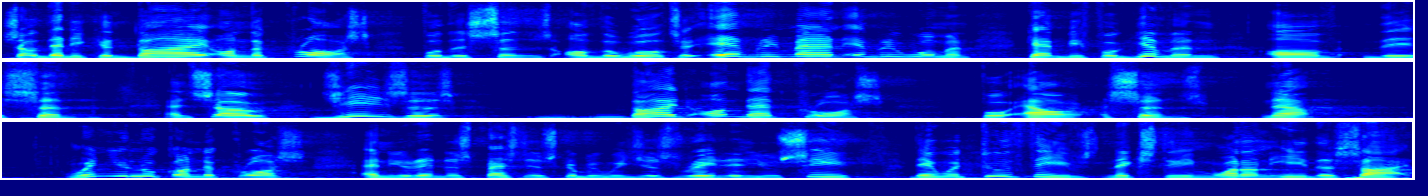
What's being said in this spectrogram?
so that he can die on the cross for the sins of the world. So every man, every woman can be forgiven of their sin. And so Jesus died on that cross for our sins. Now, when you look on the cross and you read this passage of scripture we just read, and you see there were two thieves next to him, one on either side.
